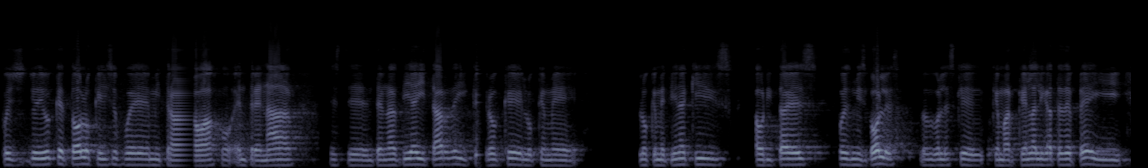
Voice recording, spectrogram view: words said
pues yo digo que todo lo que hice fue mi trabajo, entrenar, este, entrenar día y tarde y creo que lo que me, lo que me tiene aquí ahorita es pues mis goles, los goles que, que marqué en la Liga TDP y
